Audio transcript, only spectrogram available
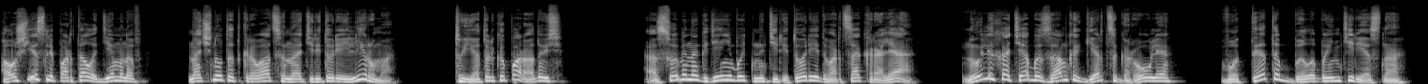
А уж если порталы демонов начнут открываться на территории Лирума, то я только порадуюсь. Особенно где-нибудь на территории Дворца Короля, ну или хотя бы замка герцога Роули. Вот это было бы интересно.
